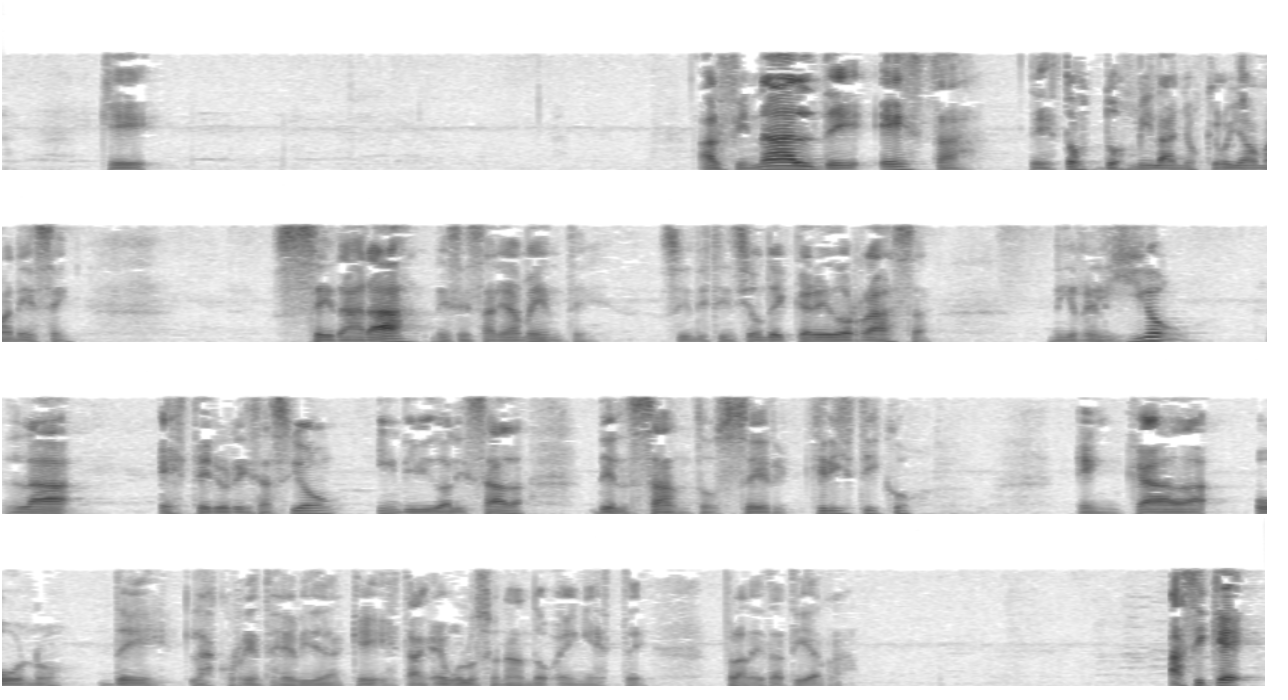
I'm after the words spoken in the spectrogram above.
que al final de esta, de estos dos mil años que hoy amanecen, se dará necesariamente, sin distinción de credo, raza ni religión, la exteriorización individualizada del santo ser crístico en cada uno de las corrientes de vida que están evolucionando en este planeta Tierra. Así que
